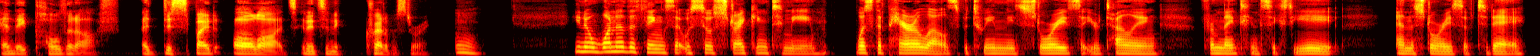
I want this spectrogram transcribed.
and they pulled it off uh, despite all odds. And it's an incredible story. Mm. You know, one of the things that was so striking to me was the parallels between these stories that you're telling from 1968 and the stories of today.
